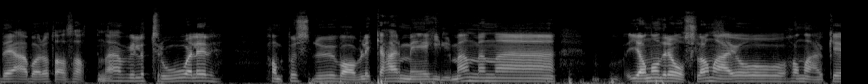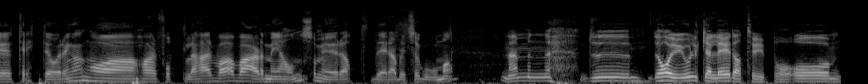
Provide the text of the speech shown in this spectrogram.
det er bare å ta seg hatten. Jeg ville tro, eller Hampus, du var vel ikke her med Hillman, men uh, Jan André Aasland er jo Han er jo ikke 30 år engang og har fått til det her. Hva, hva er det med han som gjør at dere er blitt så gode med han? Nei, men du, du har jo ulike ledertyper, og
